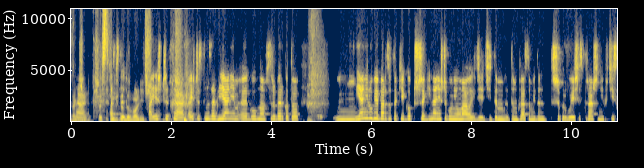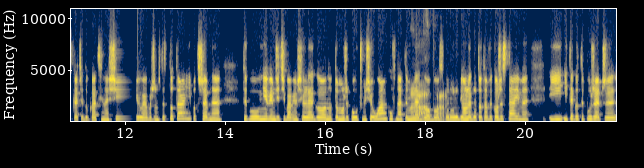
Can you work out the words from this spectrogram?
Także tak. wszystkich a zadowolić. A jeszcze tak, a jeszcze z tym zawijaniem e, główną w sreberko, to mm, ja nie lubię bardzo takiego przeginania, szczególnie u małych dzieci. Tym, tym klasom 1-3 próbuje się strasznie wciskać edukację na siłę. Uważam, że to jest totalnie niepotrzebne typu, nie wiem, dzieci bawią się Lego, no to może pouczmy się ułamków na tym Lego, bo tak. skoro lubią Lego, to to wykorzystajmy i, i tego typu rzeczy.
